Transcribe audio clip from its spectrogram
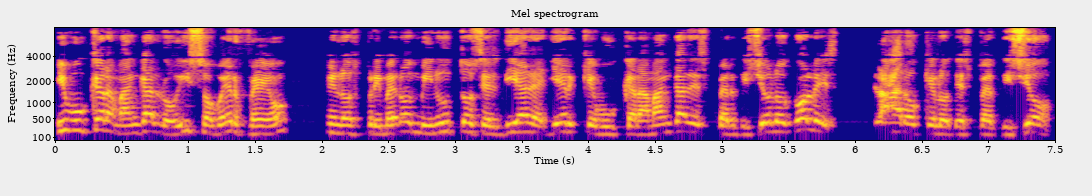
Y Bucaramanga lo hizo ver feo en los primeros minutos el día de ayer que Bucaramanga desperdició los goles. Claro que los desperdició.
